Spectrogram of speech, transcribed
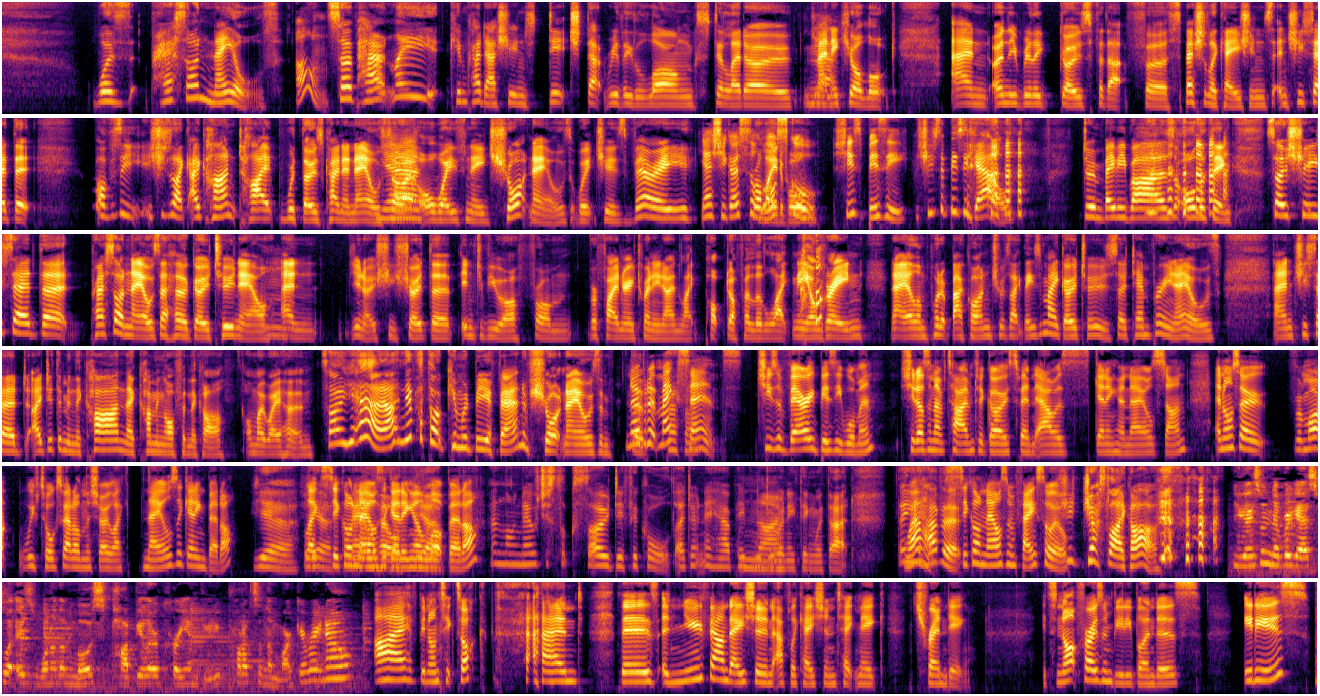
was press on nails. Oh. So apparently Kim Kardashian's ditched that really long stiletto manicure look and only really goes for that for special occasions. And she said that obviously she's like, I can't type with those kind of nails, so I always need short nails, which is very Yeah, she goes to law school. She's busy. she's a busy gal. Doing baby bars, all the thing. So she said that press on nails are her go to now. Mm. And, you know, she showed the interviewer from Refinery 29, like, popped off a little, like, neon green nail and put it back on. She was like, these are my go tos. So temporary nails. And she said, I did them in the car and they're coming off in the car on my way home. So, yeah, I never thought Kim would be a fan of short nails. and No, but it makes sense. She's a very busy woman. She doesn't have time to go spend hours getting her nails done. And also, from what we've talked about on the show, like nails are getting better. Yeah. Like yeah. stick on Nail nails are getting a yeah. lot better. And long nails just look so difficult. I don't know how people do anything with that. There wow. you have it. Stick on nails and face oil. She's just like us. You guys will never guess what is one of the most popular Korean beauty products on the market right now. I have been on TikTok and there's a new foundation application technique trending. It's not frozen beauty blenders. It is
